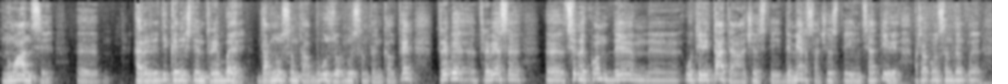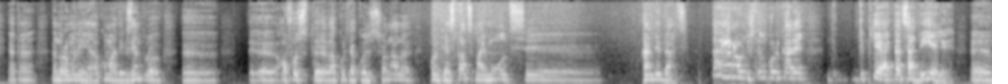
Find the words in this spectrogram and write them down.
nuanțe uh, care ridică niște întrebări, dar nu sunt abuzuri, nu sunt încălcări, trebuie, trebuie să uh, țină cont de uh, utilitatea acestei demers, acestei inițiative, așa cum se întâmplă, iată, în România. Acum, de exemplu, uh, uh, au fost uh, la Curtea Constituțională contestați mai mulți uh, candidați. Da, erau niște lucruri care te puteai agăța de ele, uh,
